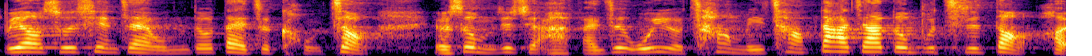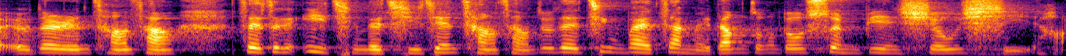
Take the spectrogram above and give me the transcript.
不要说现在我们都戴着口罩，有时候我们就觉得啊，反正我有唱没唱，大家都不知道。好，有的人常常在这个疫情的期间，常常就在敬拜赞美当中都顺便休息哈，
